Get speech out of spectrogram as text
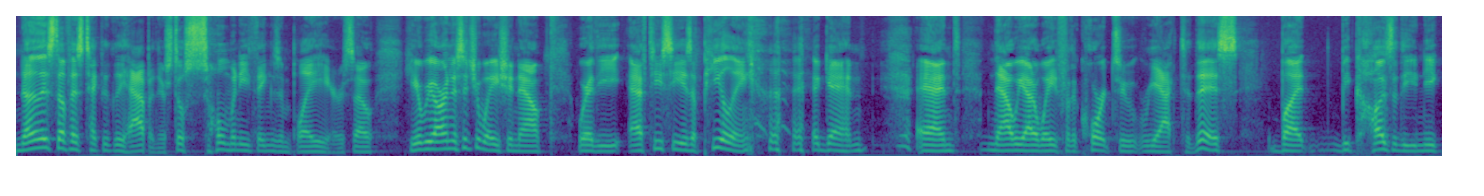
none of this stuff has technically happened. There's still so many things in play here. So here we are in a situation now where the FTC is appealing again, and now we got to wait for the court to react to this. But because of the unique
